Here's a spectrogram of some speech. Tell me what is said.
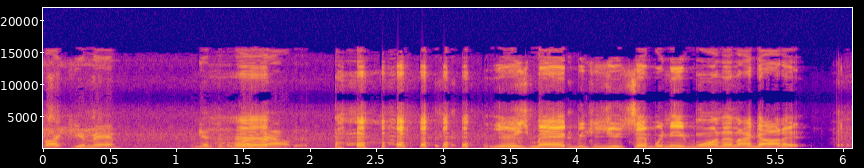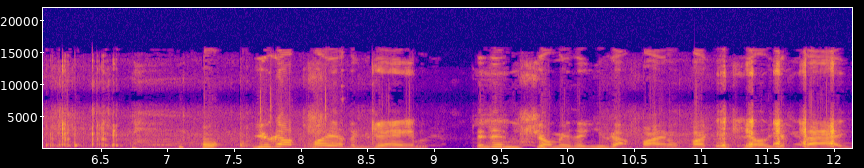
Fuck you, man. Get the fuck Yeah. out. You're just mad because you said we need one and I got it. You got play of the game. It didn't show me that you got final fucking kill, you fag.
